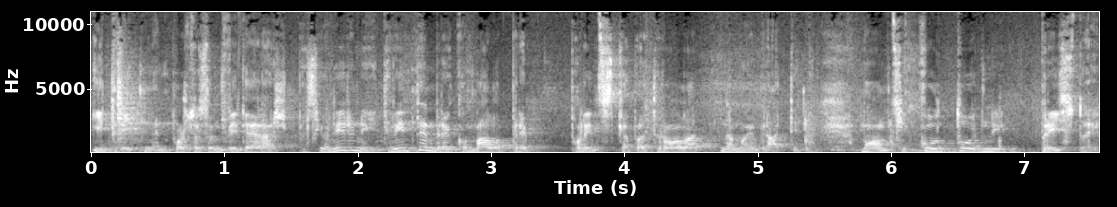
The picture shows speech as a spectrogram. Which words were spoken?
i tvitnem, pošto sam tviteraš pasionirani, i tvitnem, rekao, malo pre policijska patrola na moje vratine. Momci kulturni, pristojni.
